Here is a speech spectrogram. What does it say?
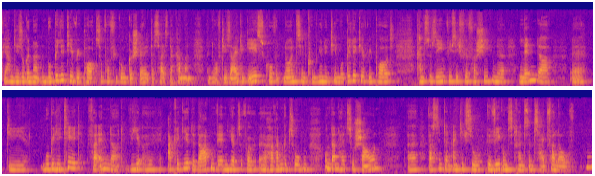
Wir haben die sogenannten Mobility Reports zur Verfügung gestellt. Das heißt, da kann man, wenn du auf die Seite gehst, Covid-19 Community Mobility Reports, kannst du sehen, wie sich für verschiedene Länder äh, die Mobilität verändert, wie äh, aggregierte Daten werden hier zu, äh, herangezogen, um dann halt zu schauen, äh, was sind denn eigentlich so Bewegungstrends im Zeitverlauf. Ne?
